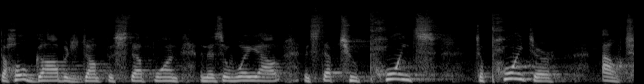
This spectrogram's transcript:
the whole garbage dump is step one, and there's a way out. And step two points to pointer out.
